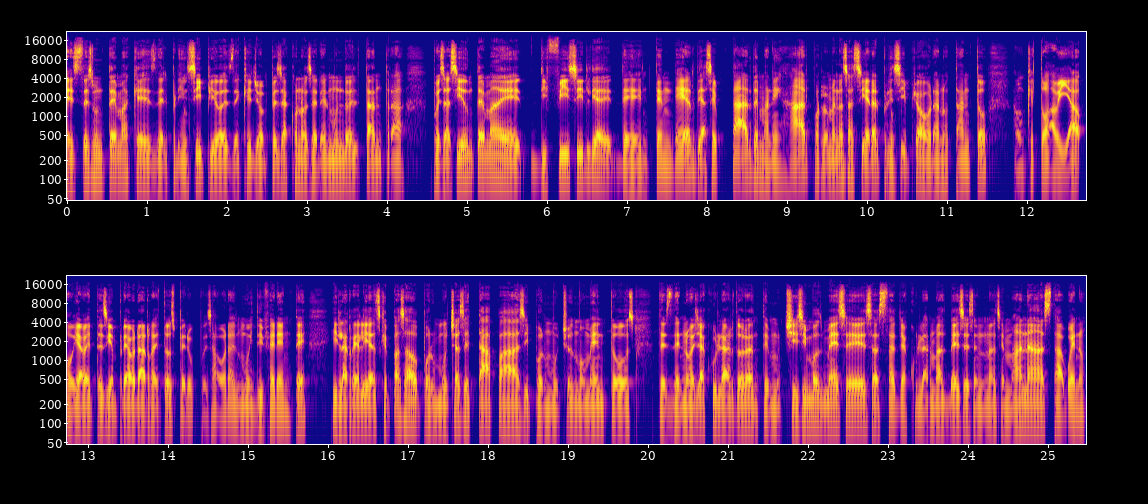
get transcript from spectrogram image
este es un tema que desde el principio, desde que yo empecé a conocer el mundo del Tantra, pues ha sido un tema de, difícil de, de, entender, de aceptar, de manejar, por lo menos así era al principio, ahora no tanto, aunque todavía obviamente siempre habrá retos, pero pues ahora es muy diferente. Y la realidad es que he pasado por muchas etapas y por muchos momentos, desde no eyacular durante muchísimos meses hasta eyacular más veces en una semana, hasta, bueno,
